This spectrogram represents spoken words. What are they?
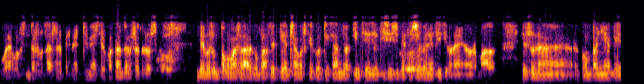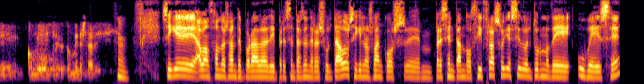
buena evolución de resultados en el primer trimestre. Por tanto, nosotros vemos un poco más a largo plazo y pensamos que cotizando a 15 16 veces el beneficio en un año normal es una compañía que conviene, conviene estar ahí. Hmm. Sigue avanzando esa temporada de presentación de resultados, siguen los bancos eh, presentando cifras. Hoy ha sido el turno de VS,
